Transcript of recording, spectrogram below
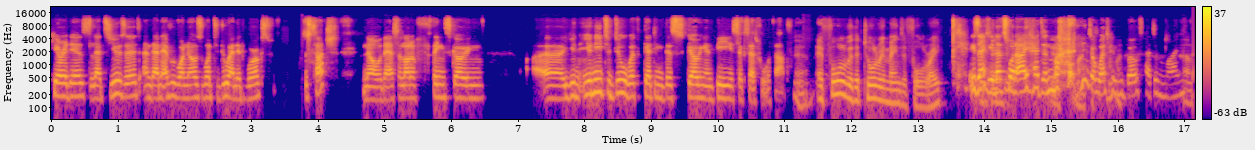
here it is let's use it and then everyone knows what to do and it works. As such? No there's a lot of things going uh, you you need to do with getting this going and be successful with that. Yeah. A fool with a tool remains a fool, right? Exactly. exactly. That's what I had in yeah, mind, or what we both had in mind. Um.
